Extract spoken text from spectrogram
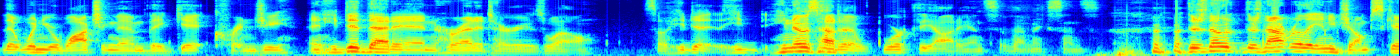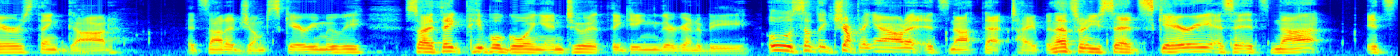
that when you're watching them, they get cringy. And he did that in Hereditary as well. So he did he he knows how to work the audience if that makes sense. there's no there's not really any jump scares, thank God. It's not a jump scary movie. So I think people going into it thinking they're going to be, "Ooh, something jumping out." It's not that type. And that's when you said scary. I said it's not. It's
